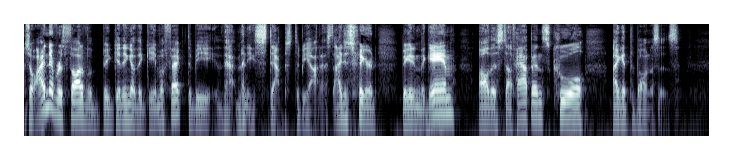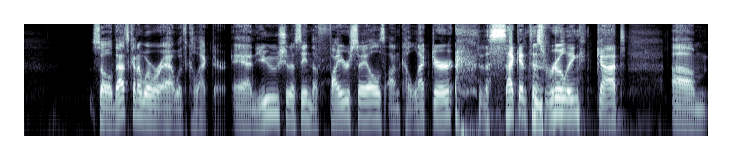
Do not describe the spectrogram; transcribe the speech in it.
So I never thought of a beginning of the game effect to be that many steps, to be honest. I just figured beginning of the game, all this stuff happens, cool, I get the bonuses. So that's kind of where we're at with Collector. And you should have seen the fire sales on Collector the second this ruling got um,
